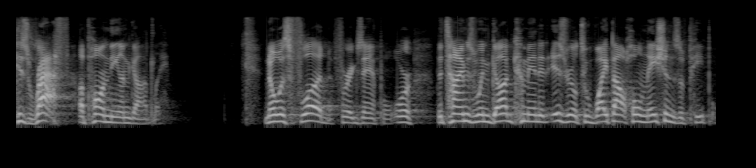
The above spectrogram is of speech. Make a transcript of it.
his wrath upon the ungodly? Noah's flood, for example, or the times when God commanded Israel to wipe out whole nations of people.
